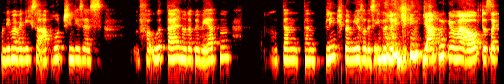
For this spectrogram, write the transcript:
Und immer wenn ich so abrutsche in dieses Verurteilen oder Bewerten, dann, dann blinkt bei mir so das innere Yin-Yang immer auf, das sagt,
